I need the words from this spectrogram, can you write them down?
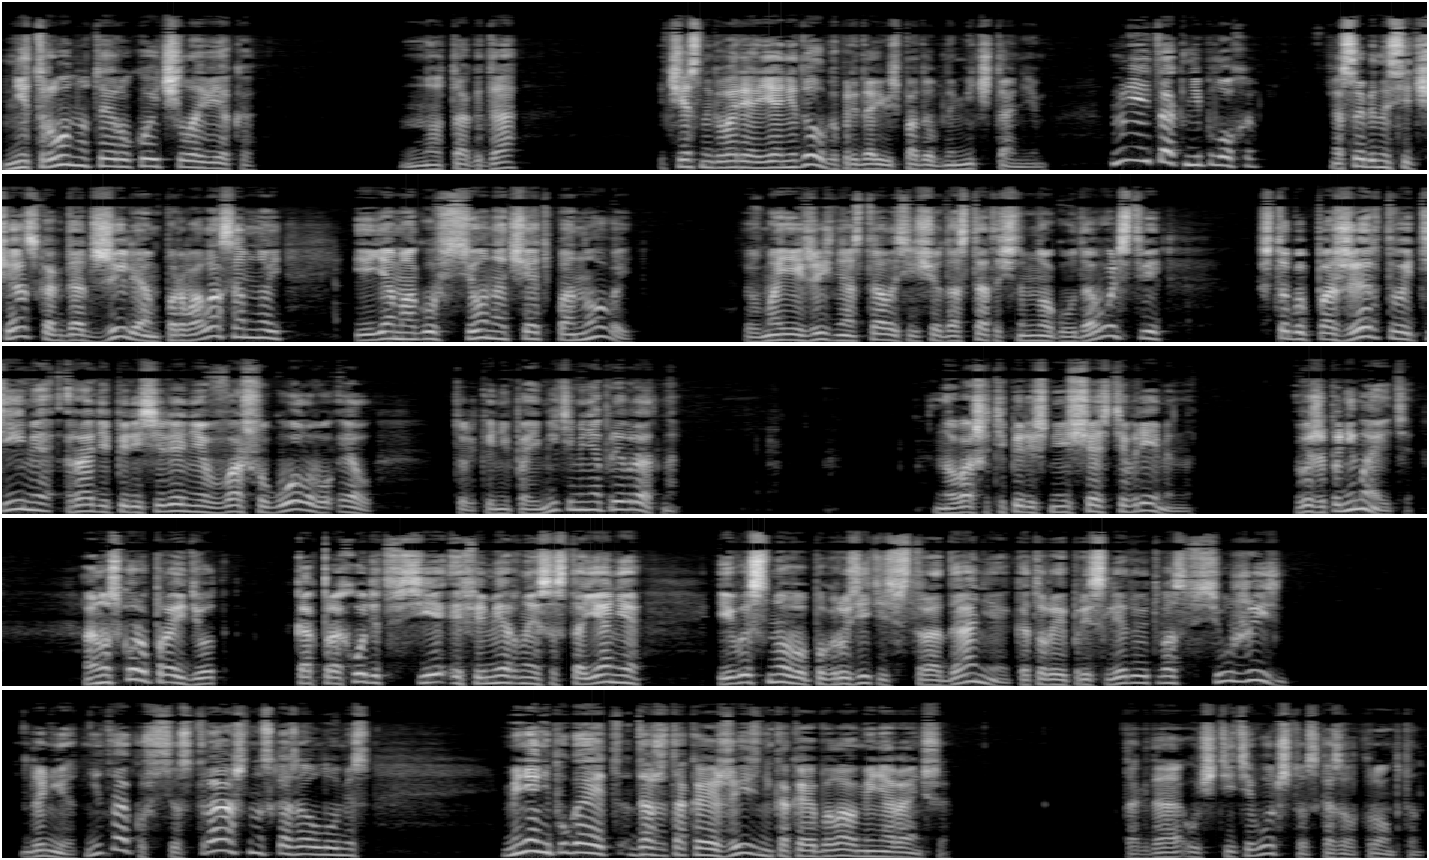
нетронутое рукой человека. Но тогда, честно говоря, я недолго предаюсь подобным мечтаниям. Мне и так неплохо. Особенно сейчас, когда Джиллиан порвала со мной, и я могу все начать по новой. В моей жизни осталось еще достаточно много удовольствий, чтобы пожертвовать ими ради переселения в вашу голову, Эл. Только не поймите меня превратно. Но ваше теперешнее счастье временно. Вы же понимаете, оно скоро пройдет, как проходят все эфемерные состояния, и вы снова погрузитесь в страдания, которые преследуют вас всю жизнь. «Да нет, не так уж все страшно», — сказал Лумис. «Меня не пугает даже такая жизнь, какая была у меня раньше». «Тогда учтите вот что», — сказал Кромптон.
